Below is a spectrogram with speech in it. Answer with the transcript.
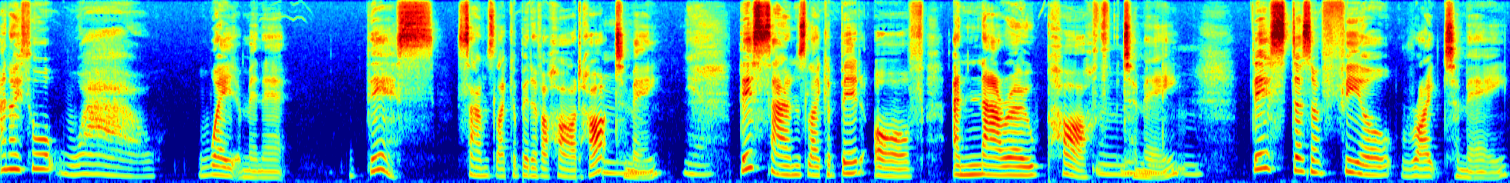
And I thought, wow, wait a minute. This sounds like a bit of a hard heart to me. Hmm. Yeah. This sounds like a bit of a narrow path to me. This doesn't feel right to me.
